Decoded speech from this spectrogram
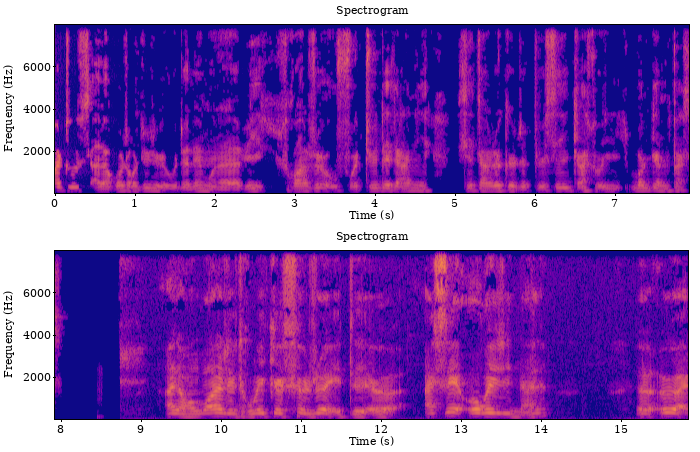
à tous, alors aujourd'hui je vais vous donner mon avis sur un jeu faut tuer des araignées. C'est un jeu que j'ai pu essayer grâce au Xbox Game Pass. Alors moi j'ai trouvé que ce jeu était euh, assez original euh, euh,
